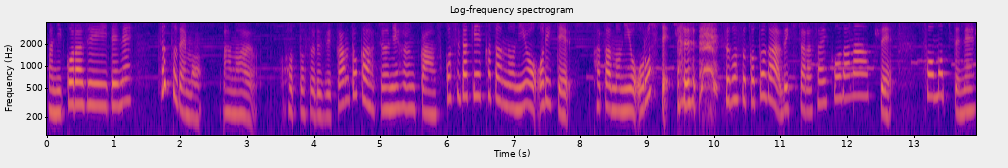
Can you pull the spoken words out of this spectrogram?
まあ、ニコラジでねちょっとでもあのほっとする時間とか12分間少しだけ肩の荷を降りて肩の荷を下ろして 過ごすことができたら最高だなってそう思ってね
